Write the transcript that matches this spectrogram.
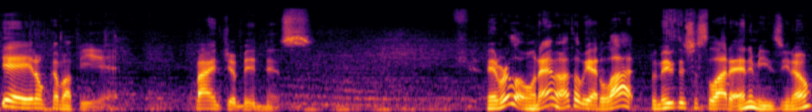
Yeah, don't come up yet. Mind your business. Man, we're low on ammo. I thought we had a lot, but maybe there's just a lot of enemies, you know?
